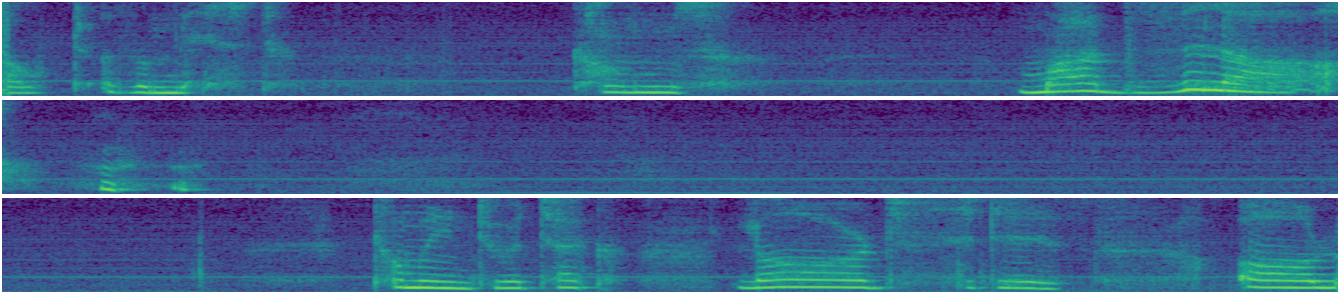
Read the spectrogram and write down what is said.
Out of the mist comes Modzilla. Coming to attack large cities all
